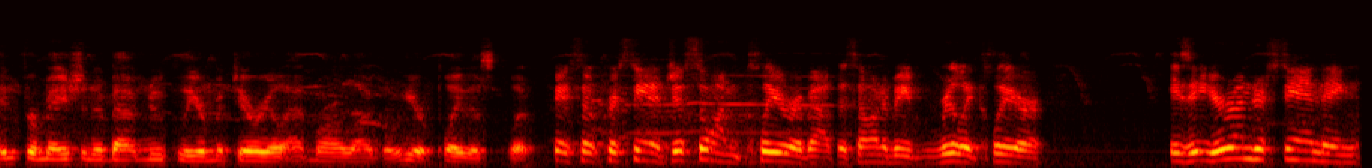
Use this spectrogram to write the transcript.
information about nuclear material at Mar-a-Lago? Here, play this clip. Okay, so Christina, just so I'm clear about this, I want to be really clear. Is it your understanding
